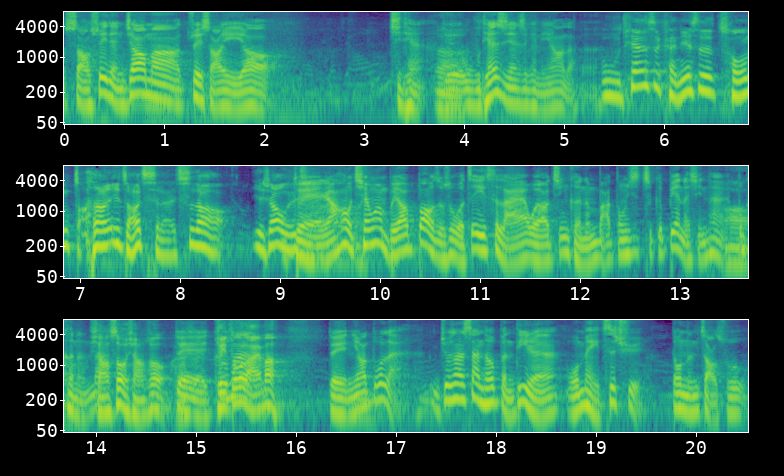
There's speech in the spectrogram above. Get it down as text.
少睡点觉嘛，最少也要七天，就五天时间是肯定要的。五天是肯定是从早上一早起来吃到夜宵为止。对，然后千万不要抱着说我这一次来，我要尽可能把东西吃个遍的心态，啊不可能的。享受享受。对可以多来嘛。对，你要多来。你就算汕头本地人，我每次去都能找出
